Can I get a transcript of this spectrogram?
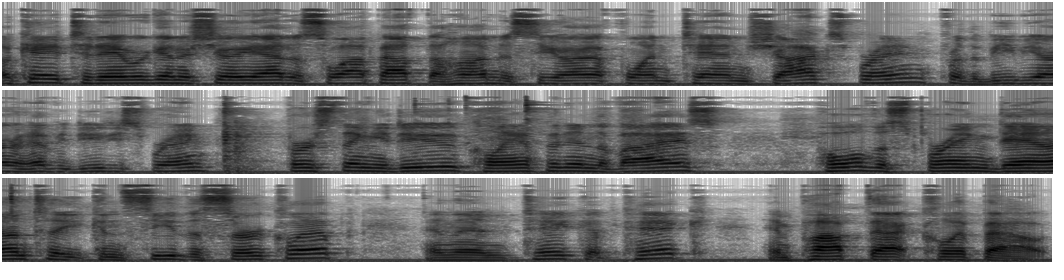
Okay, today we're going to show you how to swap out the Honda CRF 110 shock spring for the BBR heavy duty spring. First thing you do, clamp it in the vise, pull the spring down till you can see the circlip, and then take a pick and pop that clip out.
